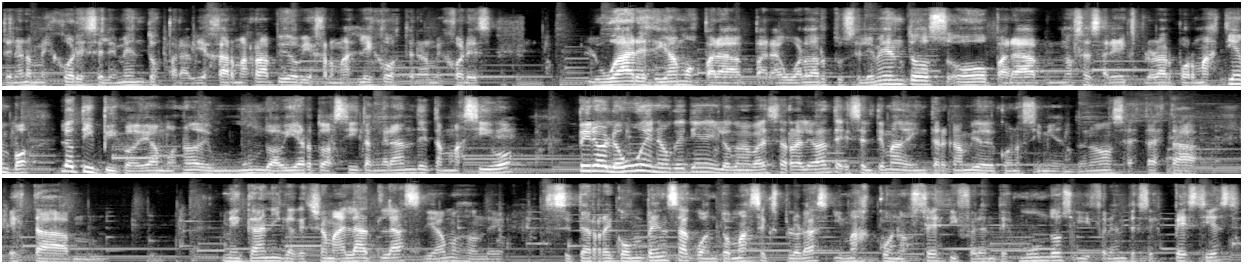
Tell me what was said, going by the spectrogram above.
tener mejores elementos para viajar más rápido, viajar más lejos, tener mejores lugares, digamos, para, guardar tus elementos o para, no sé, salir a explorar por más tiempo. Lo típico, digamos, ¿no? De un mundo abierto así tan grande, tan masivo. Pero lo bueno que tiene y lo que me parece relevante es el tema de intercambio de conocimiento, ¿no? O sea, está esta, esta mm, mecánica que se llama el Atlas, digamos, donde se te recompensa cuanto más exploras y más conoces diferentes mundos y diferentes especies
